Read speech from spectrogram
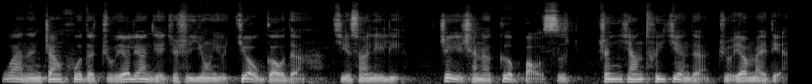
万能账户的主要亮点就是拥有较高的结算利率，这也成了各保司争相推荐的主要卖点。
